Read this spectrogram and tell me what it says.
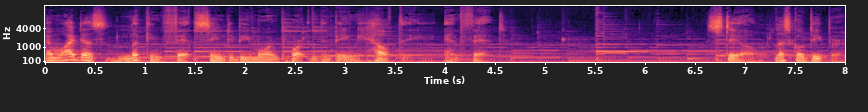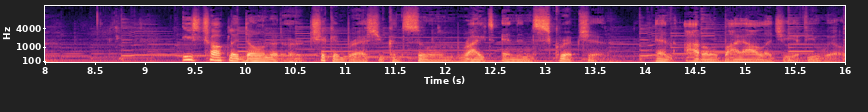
And why does looking fit seem to be more important than being healthy and fit? Still, let's go deeper. Each chocolate donut or chicken breast you consume writes an inscription, an autobiology, if you will.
